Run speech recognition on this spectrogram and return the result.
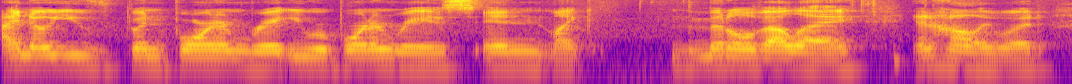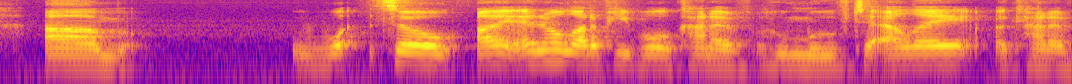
I know you've been born and ra- you were born and raised in like the middle of LA in Hollywood. Um, what? So I, I know a lot of people kind of who move to LA uh, kind of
